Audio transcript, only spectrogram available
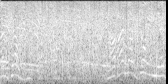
I'm telling. Now, I'm not doing this.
